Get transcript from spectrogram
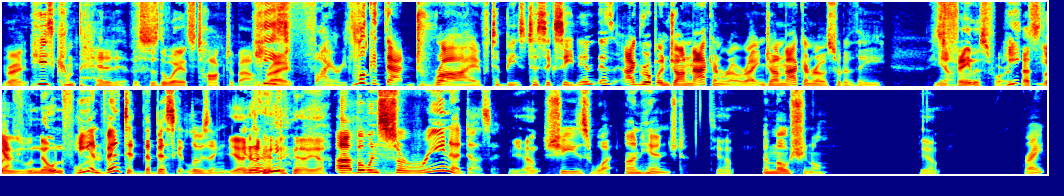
Right. He's competitive. This is the way it's talked about, He's right? fiery. Look at that drive to be to succeed. And this, I grew up in John McEnroe, right? And John McEnroe is sort of the He's you know, famous for it. he- That's what yeah. he's known for. he invented the biscuit losing. yeah, You know what I mean? yeah, yeah, Uh, but when Serena does it, yeah, she's what? Unhinged, yeah, emotional, yeah. right?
